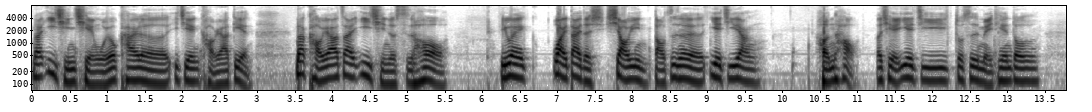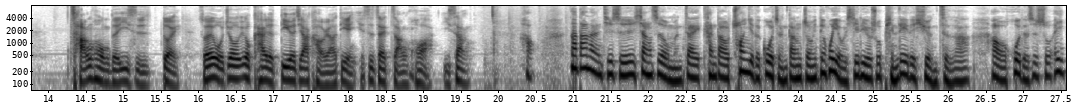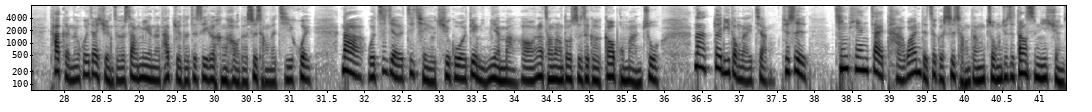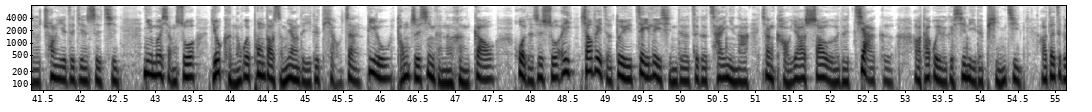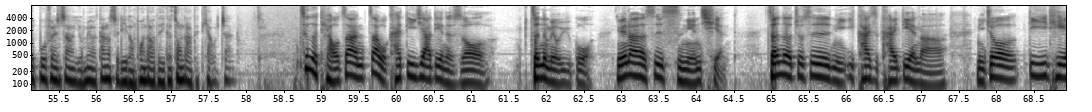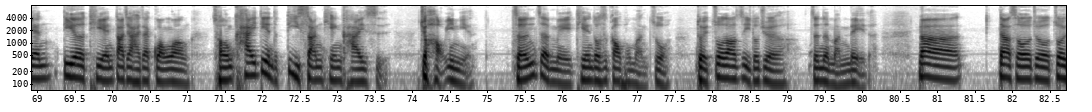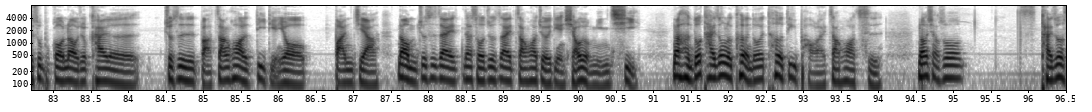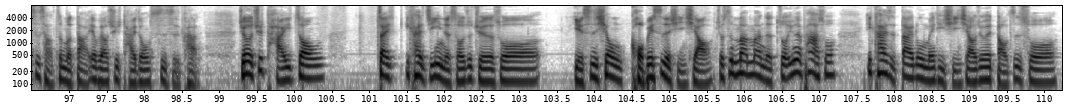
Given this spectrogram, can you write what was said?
那疫情前，我又开了一间烤鸭店。那烤鸭在疫情的时候，因为外带的效应，导致那个业绩量很好，而且业绩就是每天都长红的意思，对，所以我就又开了第二家烤鸭店，也是在彰化以上。那当然，其实像是我们在看到创业的过程当中，一定会有一些，例如说品类的选择啊，哦，或者是说，诶，他可能会在选择上面呢，他觉得这是一个很好的市场的机会。那我自己之前有去过店里面嘛，哦，那常常都是这个高朋满座。那对李董来讲，就是。今天在台湾的这个市场当中，就是当时你选择创业这件事情，你有没有想说有可能会碰到什么样的一个挑战？例如同质性可能很高，或者是说，哎，消费者对于这一类型的这个餐饮啊，像烤鸭、烧鹅的价格啊，它会有一个心理的瓶颈啊，在这个部分上有没有当时李董碰到的一个重大的挑战？这个挑战在我开第一家店的时候，真的没有遇过，因为那个是十年前，真的就是你一开始开店啊，你就第一天、第二天大家还在观望，从开店的第三天开始就好一年，整整每天都是高朋满座，对，做到自己都觉得真的蛮累的。那那时候就座位数不够，那我就开了，就是把彰化的地点又搬家。那我们就是在那时候就在彰化就有一点小有名气。那很多台中的客人都会特地跑来彰化吃。那我想说，台中市场这么大，要不要去台中试试看？结果去台中，在一开始经营的时候就觉得说，也是用口碑式的行销，就是慢慢的做，因为怕说一开始带入媒体行销，就会导致说。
